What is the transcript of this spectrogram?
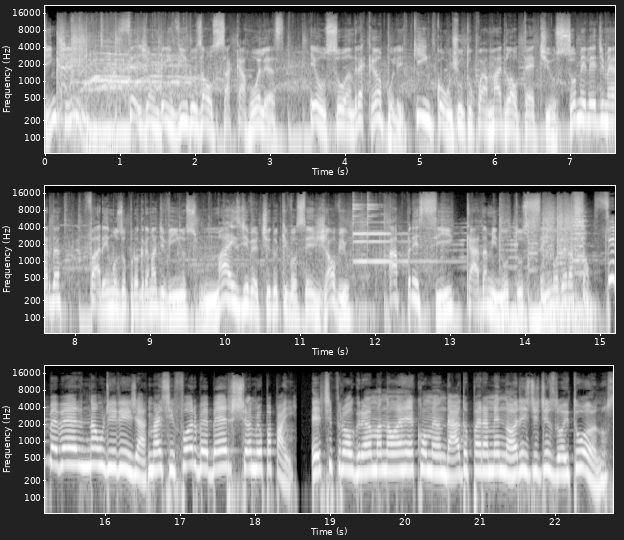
Tchim, tchim. Sejam bem-vindos ao Saca-Rolhas. Eu sou André Campoli, que em conjunto com a Mari Lautete e o Sommelier de Merda, faremos o programa de vinhos mais divertido que você já ouviu. Aprecie cada minuto sem moderação. Se beber, não dirija, mas se for beber, chame o papai. Este programa não é recomendado para menores de 18 anos.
